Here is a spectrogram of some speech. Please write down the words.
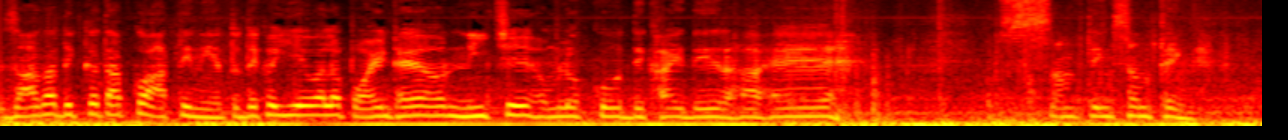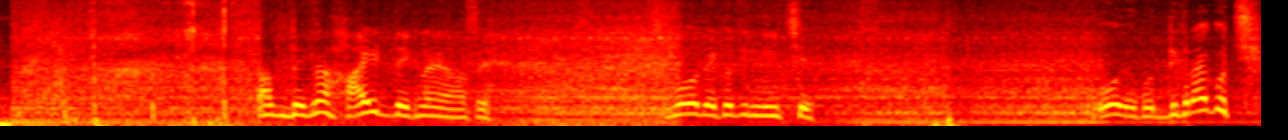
ज़्यादा दिक्कत आपको आती नहीं है। तो देखो ये वाला पॉइंट है और नीचे हम लोग को दिखाई दे रहा है समथिंग समथिंग अब देखना हाइट देखना है यहाँ से। वो देखो जी नीचे। वो देखो दिख रहा है कुछ?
